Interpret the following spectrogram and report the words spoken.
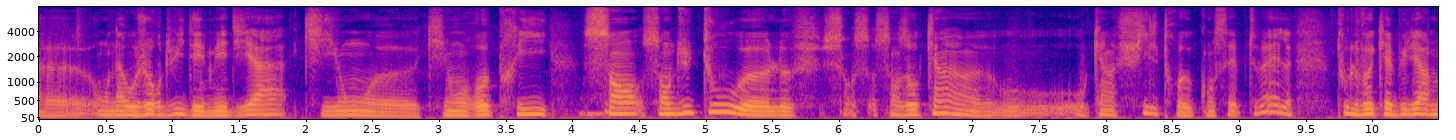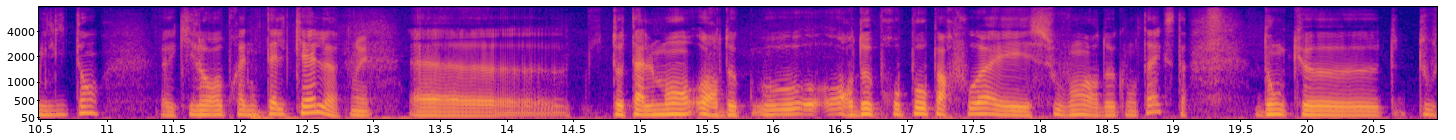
Euh, on a aujourd'hui des médias qui ont, euh, qui ont repris sans, sans du tout, le, sans, sans aucun, aucun filtre conceptuel, tout le vocabulaire militant, qui le reprennent tel quel, Oui. euh, totalement hors de, hors de propos parfois et souvent hors de contexte. Donc euh, tout,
